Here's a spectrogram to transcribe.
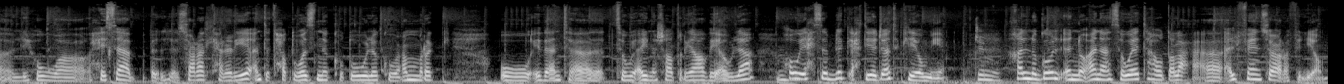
اللي هو حساب السعرات الحرارية أنت تحط وزنك وطولك وعمرك وإذا أنت تسوي أي نشاط رياضي أو لا هو يحسب لك احتياجاتك اليومية جميل خلينا نقول أنه أنا سويتها وطلع آه، 2000 سعرة في اليوم.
